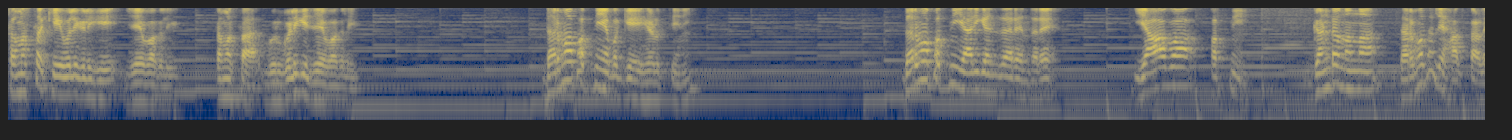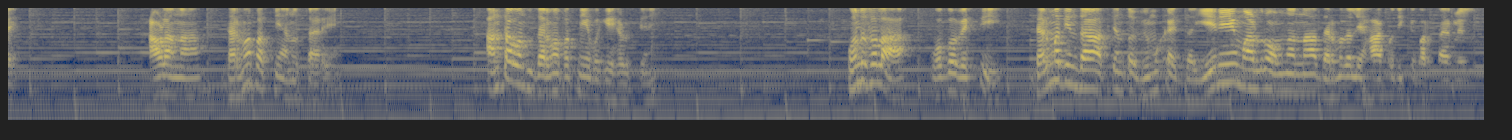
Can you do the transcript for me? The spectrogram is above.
ಸಮಸ್ತ ಕೇವಲಿಗಳಿಗೆ ಜಯವಾಗಲಿ, ಸಮಸ್ತ ಗುರುಗಳಿಗೆ ಜಯವಾಗಲಿ. ಧರ್ಮಪತ್ನಿಯ ಬಗ್ಗೆ ಹೇಳುತ್ತೀನಿ. ಧರ್ಮಪತ್ನಿ ಯಾರಿಗೆ ಅಂದಿದ್ದಾರೆ ಅಂದರೆ, ಯಾವ ಪತ್ನಿ ಗಂಡನನ್ನ ಧರ್ಮದಲ್ಲಿ ಹಾಕ್ತಾಳೆ, ಅವಳನ್ನ ಧರ್ಮಪತ್ನಿ ಅನ್ನುತ್ತಾರೆ. ಅಂತ ಒಂದು ಧರ್ಮಪತ್ನಿಯ ಬಗ್ಗೆ ಹೇಳುತ್ತೇನೆ. ಒಂದು ಸಲ ಒಬ್ಬ ವ್ಯಕ್ತಿ ಧರ್ಮದಿಂದ ಅತ್ಯಂತ ವಿಮುಖ ಇದ್ದ, ಏನೇ ಮಾಡಿದ್ರು ಅವನನ್ನ ಧರ್ಮದಲ್ಲಿ ಹಾಕೋದಿಕ್ಕೆ ಬರ್ತಾ ಇರಲಿಲ್ಲ.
